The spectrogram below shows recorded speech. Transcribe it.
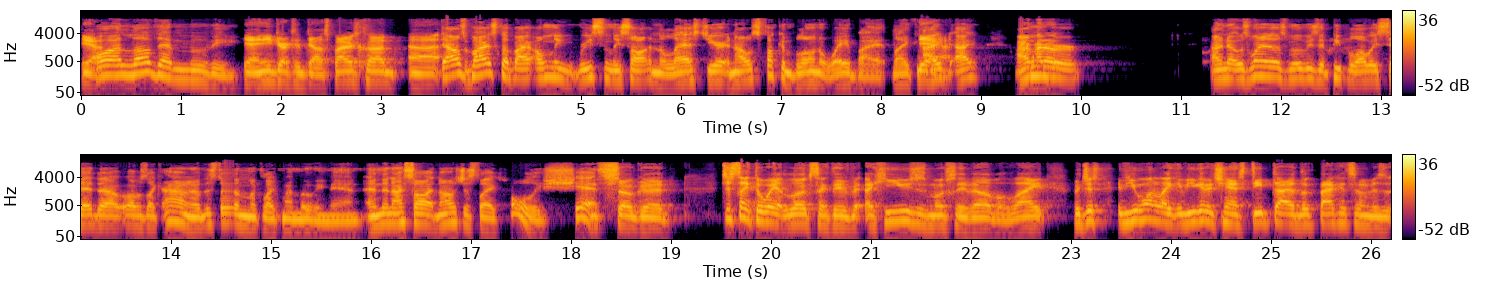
yeah, Oh, I love that movie. yeah, and he directed Dallas Buyers Club. Uh, Dallas Buyers Club. I only recently saw it in the last year, and I was fucking blown away by it. Like Yeah. I, I, I remember. I don't know. It was one of those movies that people always said that I, was like, I don't know, this doesn't look like my movie, man. And then I saw it, and I was just like, holy shit! It's so good. Just like the way it looks, like the like he uses mostly available light. But just if you want to, like, if you get a chance, deep dive, look back at some of his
